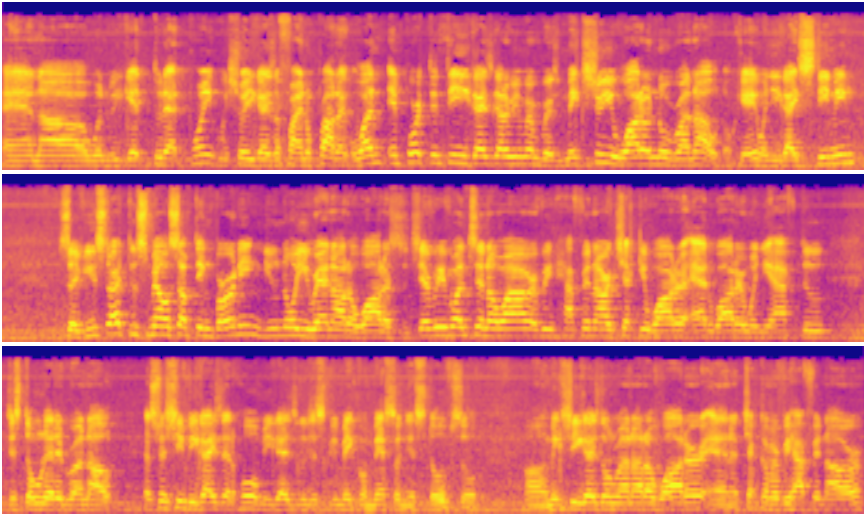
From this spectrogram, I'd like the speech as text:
And uh, when we get to that point, we show you guys the final product. One important thing you guys gotta remember is make sure your water no run out, okay? When you guys steaming. So if you start to smell something burning, you know you ran out of water. So every once in a while, every half an hour, check your water, add water when you have to. Just don't let it run out especially if you guys at home, you guys will just make a mess on your stove. So uh, make sure you guys don't run out of water and uh, check them every half an hour.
